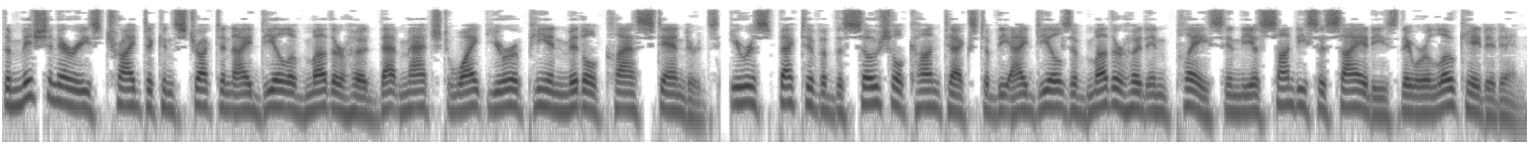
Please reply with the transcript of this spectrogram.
The missionaries tried to construct an ideal of motherhood that matched white European middle-class standards, irrespective of the social context of the ideals of motherhood in place in the Asante societies they were located in.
